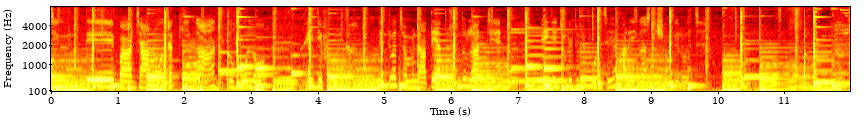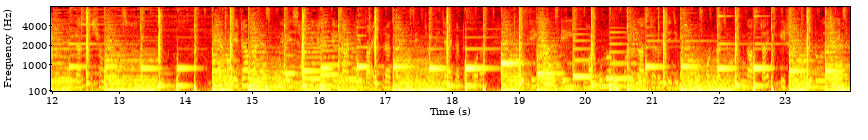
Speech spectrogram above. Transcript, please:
চিনতে বা জানো এটা কি গাছ তো বলো। এই যে ফুলটা। দেখতে পাচ্ছ? আমি রাতে এত সুন্দর লাগছে। ঝুলে ঝুলে পড়েছে আর এই গাছটার সঙ্গে রয়েছে। এই গাছটার এটা আমাদের রুমের এই সাইকেল টাইকেল রাখি বাইক রাখি তো জন্য এই জায়গাটা করা। তো এই গাছ এই ঘরগুলোর উপরে এই গাছটা রয়েছে যে বড় উপর গাছের মতন গাছটা, এর সঙ্গে রয়েছে এটা।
